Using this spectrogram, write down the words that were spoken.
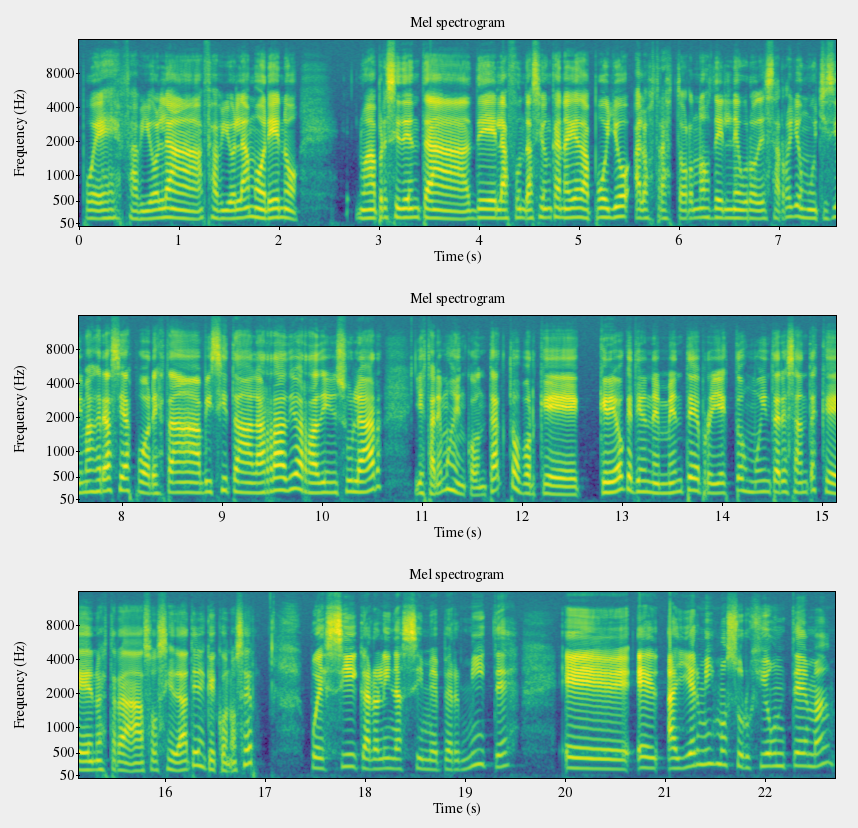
Pues Fabiola, Fabiola Moreno nueva presidenta de la Fundación Canaria de Apoyo a los Trastornos del Neurodesarrollo. Muchísimas gracias por esta visita a la radio, a Radio Insular, y estaremos en contacto porque creo que tienen en mente proyectos muy interesantes que nuestra sociedad tiene que conocer. Pues sí, Carolina, si me permites, eh, ayer mismo surgió un tema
